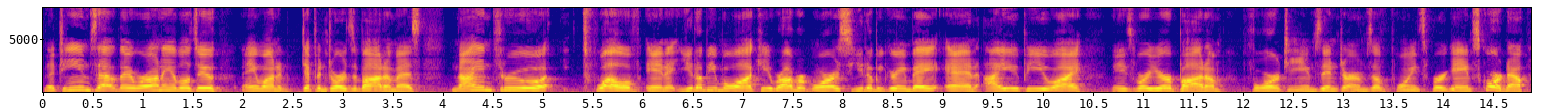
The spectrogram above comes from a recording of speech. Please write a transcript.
the teams that they were unable to, they want to dipping towards the bottom as 9 through 12 in UW Milwaukee, Robert Morris, UW Green Bay, and IUPUI. These were your bottom four teams in terms of points per game scored. Now,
